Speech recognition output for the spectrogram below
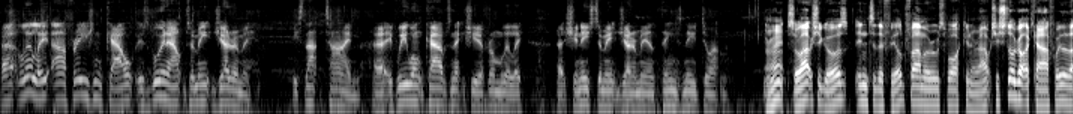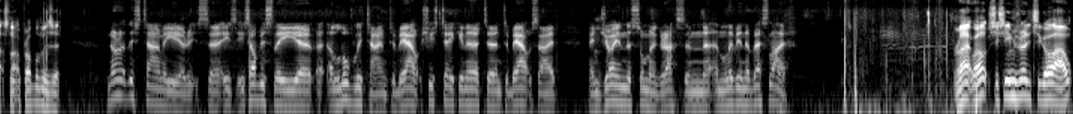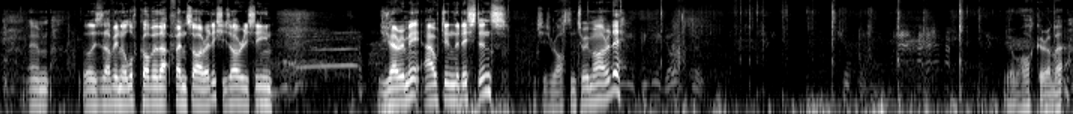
Uh, Lily, our Friesian cow, is going out to meet Jeremy. It's that time. Uh, if we want calves next year from Lily, uh, she needs to meet Jeremy and things need to happen. All right, so out she goes into the field. Farmer Ruth's walking her out. She's still got a calf with her. That's not a problem, is it? Not at this time of year. It's uh, it's, it's, obviously uh, a lovely time to be out. She's taking her turn to be outside, enjoying the summer grass and, uh, and living her best life. Right, well, she seems ready to go out. Um, Lily's having a look over that fence already. She's already seen Jeremy out in the distance. She's roasting to him already. Be a walker.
